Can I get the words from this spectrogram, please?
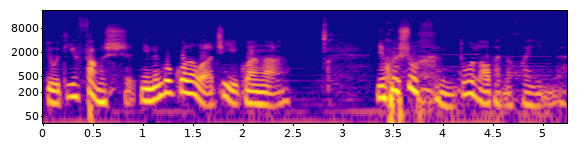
有的放矢。你能够过了我的这一关啊，你会受很多老板的欢迎的。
